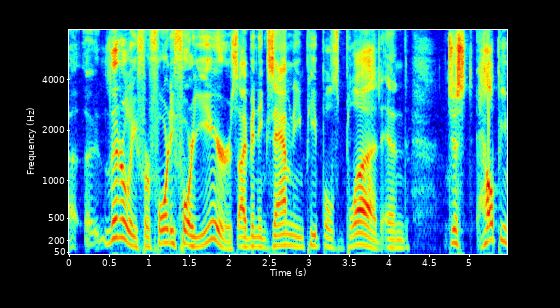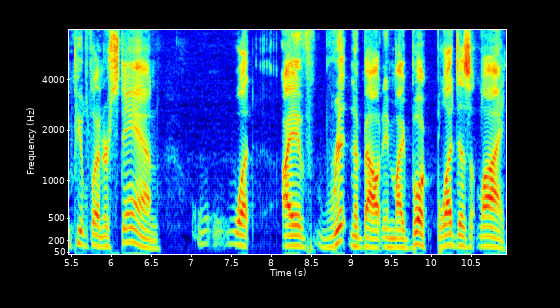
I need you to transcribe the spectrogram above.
uh, literally for 44 years, I've been examining people's blood and just helping people to understand what I have written about in my book, Blood Doesn't Lie,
